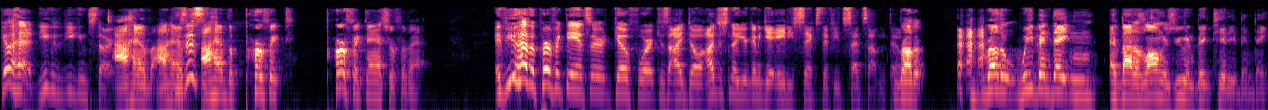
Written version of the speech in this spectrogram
Go ahead. You can you can start. I have I have this- I have the perfect perfect answer for that. If you have a perfect answer, go for it cuz I don't. I just know you're going to get 86 if you'd said something to him. Brother brother, we've been dating about as long as you and Big Titty have been dating.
